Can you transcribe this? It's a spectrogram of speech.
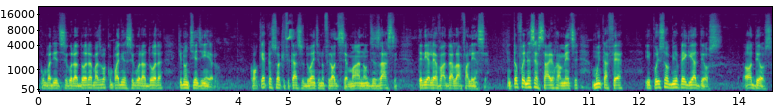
companhia de seguradora, mas uma companhia seguradora que não tinha dinheiro. Qualquer pessoa que ficasse doente no final de semana, um desastre, teria levado ela à falência. Então foi necessário realmente muita fé e por isso eu me apeguei a Deus ó oh, Deus,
